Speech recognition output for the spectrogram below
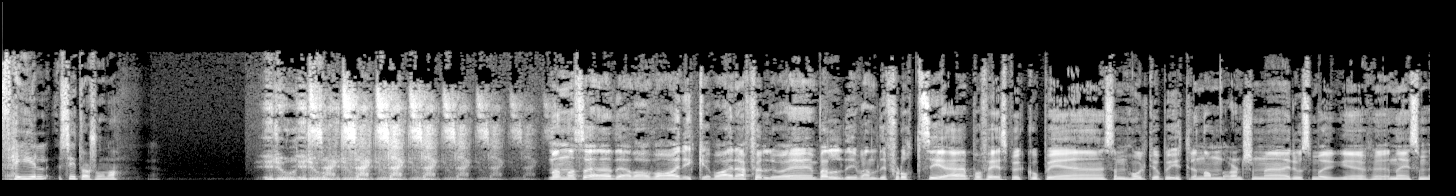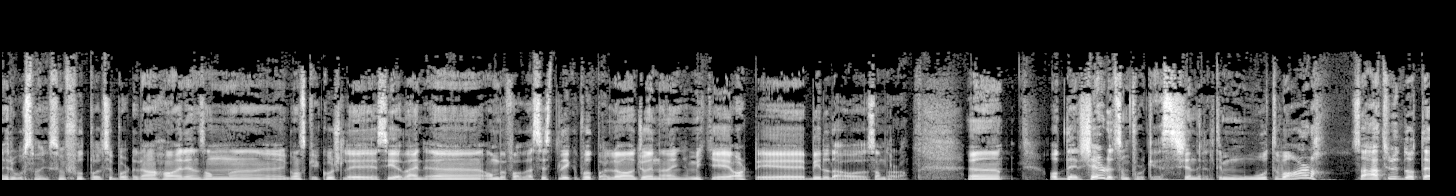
feil situasjoner. Men så er det det, da. Var, ikke var. Jeg følger jo ei veldig veldig flott side på Facebook oppi, som holdt til i Ytre Namdalen, som er Rosenborg Nei, som er Rosenborg, som fotballsupportere har en sånn eh, ganske koselig side der. Eh, anbefaler jeg hvis du liker fotball, å joine den. Mye artige bilder og samtaler. Eh, og der ser det ut som folk er generelt imot VAR, da. Så jeg trodde at det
